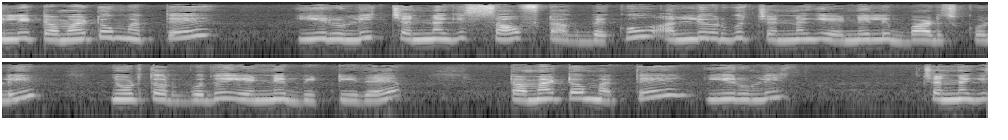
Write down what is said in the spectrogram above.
ಇಲ್ಲಿ ಟೊಮ್ಯಾಟೊ ಮತ್ತು ಈರುಳ್ಳಿ ಚೆನ್ನಾಗಿ ಸಾಫ್ಟ್ ಆಗಬೇಕು. ಅಲ್ಲಿವರೆಗೂ ಚೆನ್ನಾಗಿ ಎಣ್ಣೆಲಿ ಬಾಡಿಸ್ಕೊಳ್ಳಿ. ನೋಡ್ತಾ ಇರ್ಬೋದು ಎಣ್ಣೆ ಬಿಟ್ಟಿದೆ. ಟೊಮ್ಯಾಟೊ ಮತ್ತು ಈರುಳ್ಳಿ ಚೆನ್ನಾಗಿ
